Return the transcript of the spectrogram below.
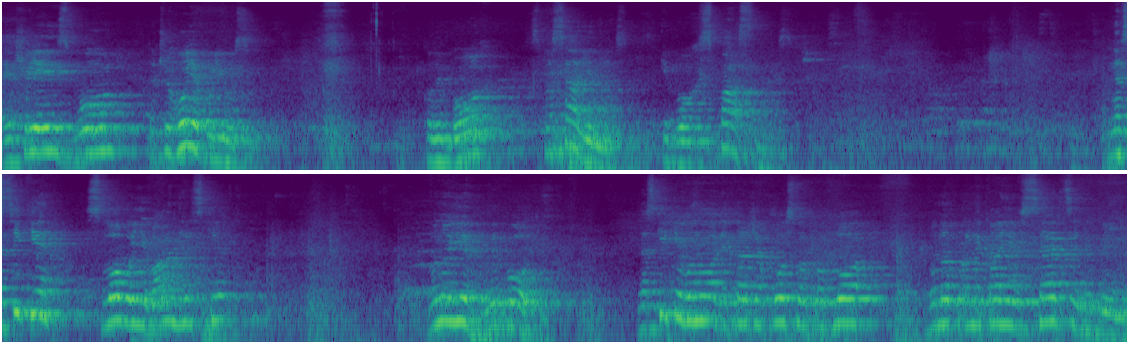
А якщо я є з Богом, то чого я боюся? Коли Бог спасає нас і Бог спас нас. Настільки слово євангельське, воно є глибоке. Наскільки воно, як каже апостол Павло, воно проникає в серце людини,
